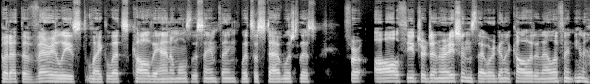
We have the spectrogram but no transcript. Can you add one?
But at the very least, like, let's call the animals the same thing. Let's establish this for all future generations that we're going to call it an elephant, you know?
